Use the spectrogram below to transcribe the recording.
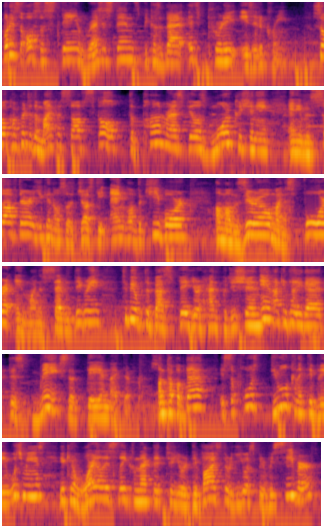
but it's also stain resistant because of that it's pretty easy to clean. So compared to the Microsoft Sculpt, the palm rest feels more cushiony and even softer. You can also adjust the angle of the keyboard among 0, minus 4, and minus 7 degree to be able to best fit your hand position. And I can tell you that this makes a day and night difference. On top of that, it supports dual connectivity, which means you can wirelessly connect it to your device through USB receiver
